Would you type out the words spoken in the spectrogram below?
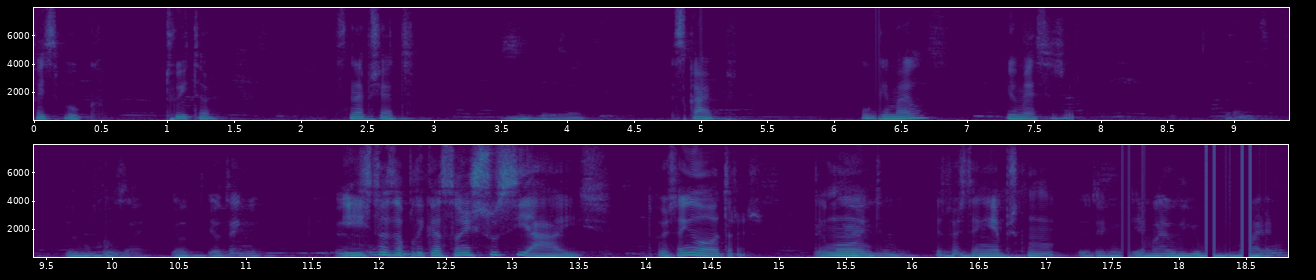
Facebook, Twitter, Snapchat, Nunca usei. Skype, o Gmail e o Messenger. Pronto. Eu nunca usei. Eu, eu tenho. eu- E isto as aplicações sociais. Depois tem outras. Tem eu muito. tenho- E depois tem apps que. Eu tenho o Gmail e o Mail.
